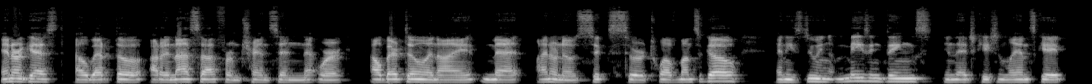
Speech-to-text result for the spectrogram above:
and our guest, Alberto Arenaza from Transcend Network. Alberto and I met, I don't know, six or 12 months ago, and he's doing amazing things in the education landscape.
